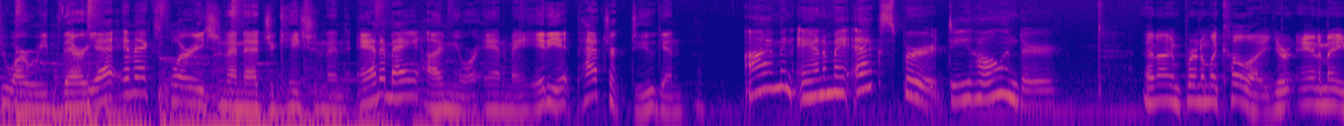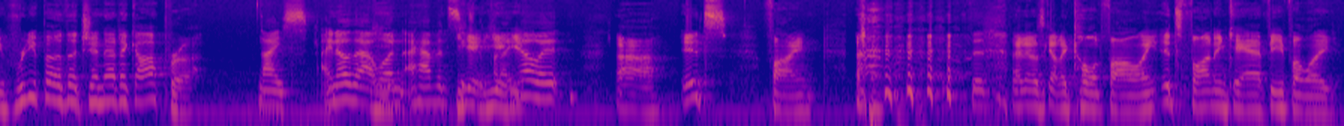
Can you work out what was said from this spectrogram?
and welcome to Are We There Yet? An exploration and education in anime. I'm your anime idiot, Patrick Dugan. I'm an anime expert, Dee Hollander. And I'm Brenna McCullough, your anime Repo the Genetic Opera. Nice. I know that one. I haven't seen Yeah, it, yeah, but I yeah. know it. Uh, it's fine. The, I know it's got a cult following. It's fun and campy, but like,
